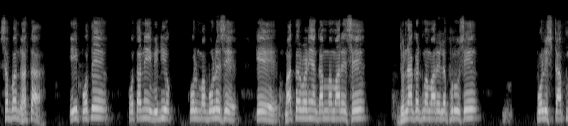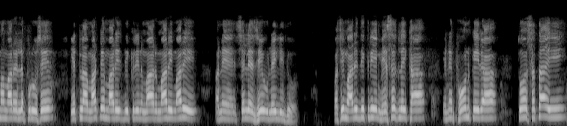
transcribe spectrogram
સંબંધ હતા. એ પોતે પોતાની વીડિયો કોલમાં બોલે છે કે માતરવાણિયા ગામમાં મારે છે, જુનાગઢમાં મારે લફરું છે, પોલીસ સ્ટાફમાં મારે લફરું છે, એટલા માટે મારી દીકરીને માર મારી મારી અને છેલ્લે જીવ લઈ લીધો. પછી મારી દીકરીએ મેસેજ લખ્યા, એને ફોન કર્યા, તો છતાંય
